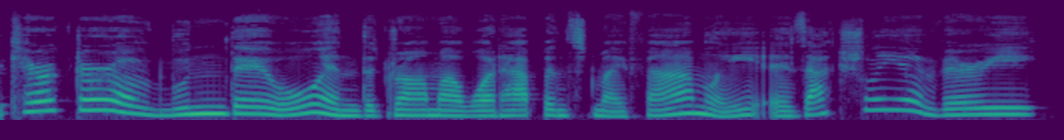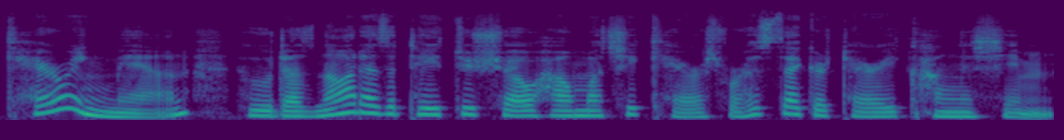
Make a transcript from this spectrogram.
The character of Moon Tae-o in the drama What Happens to My Family is actually a very caring man who does not hesitate to show how much he cares for his secretary Kang Shim.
